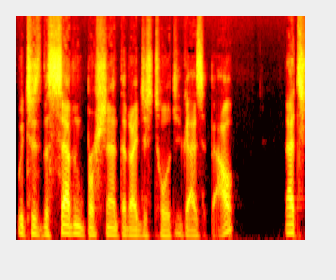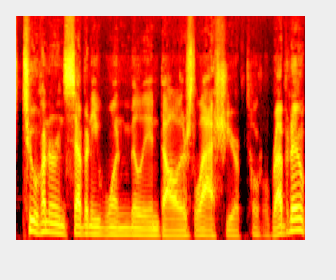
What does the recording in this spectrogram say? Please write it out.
which is the 7% that I just told you guys about. That's $271 million last year of total revenue.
